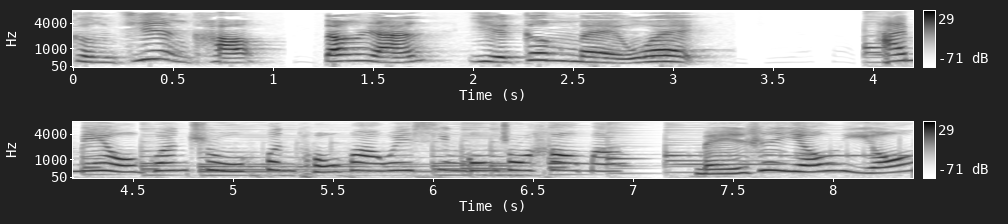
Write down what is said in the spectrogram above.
更健康，当然也更美味。还没有关注“混童话”微信公众号吗？每日有礼哦！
